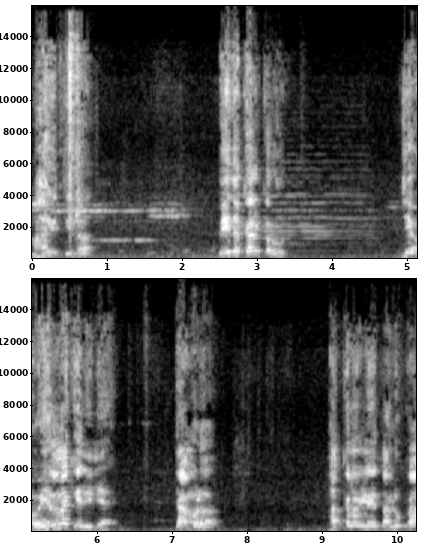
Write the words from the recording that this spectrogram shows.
महायुतीनं बेदखल करून जी अवहेलना केलेली आहे त्यामुळं हातकलंगले तालुका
